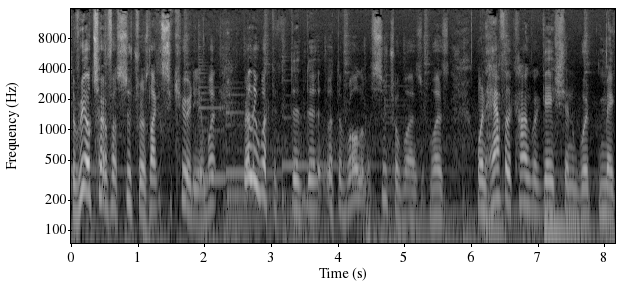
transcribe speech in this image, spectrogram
the real term for sutra is like a security. And what really what the, the, the, what the role of a sutra was was when half of the congregation would make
